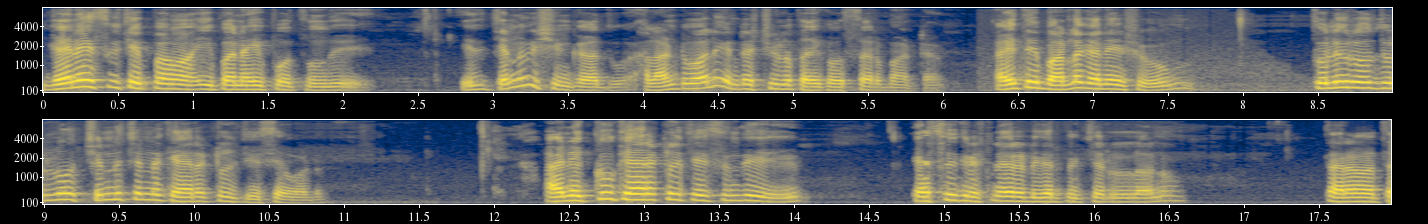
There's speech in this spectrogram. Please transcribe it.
గణేష్కి చెప్పామా ఈ పని అయిపోతుంది. ఇది చిన్న విషయం కాదు. అలాంటి వాళ్ళు ఇండస్ట్రీలో పైకి వస్తారన్నమాట. అయితే బండ్ల గణేష్ తొలి రోజుల్లో చిన్న చిన్న క్యారెక్టర్లు చేసేవాడు. ఆయన ఎక్కువ క్యారెక్టర్లు చేసింది ఎస్వి కృష్ణారెడ్డి గారి పిక్చర్లలోను తర్వాత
